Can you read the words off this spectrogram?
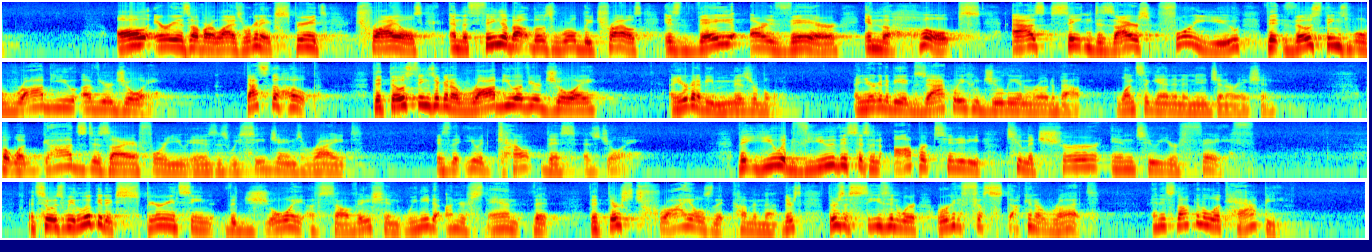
All areas of our lives, we're going to experience trials. And the thing about those worldly trials is they are there in the hopes, as Satan desires for you, that those things will rob you of your joy. That's the hope. That those things are going to rob you of your joy and you're going to be miserable. And you're going to be exactly who Julian wrote about, once again in a new generation. But what God's desire for you is, as we see James write, is that you would count this as joy. That you would view this as an opportunity to mature into your faith. And so, as we look at experiencing the joy of salvation, we need to understand that that there's trials that come in that. There's, there's a season where we're going to feel stuck in a rut, and it's not going to look happy,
